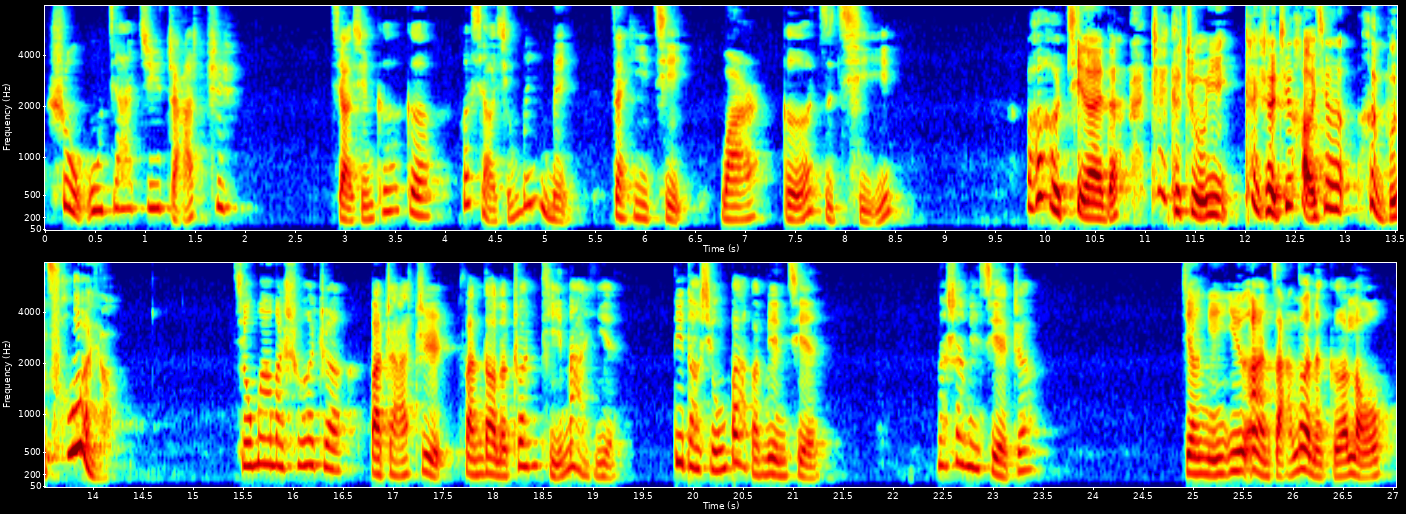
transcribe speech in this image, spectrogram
树屋家居》杂志，小熊哥哥和小熊妹妹在一起玩格子棋。哦，亲爱的，这个主意看上去好像很不错呀。熊妈妈说着，把杂志翻到了专题那页，递到熊爸爸面前。那上面写着：“将您阴暗杂乱的阁楼。”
